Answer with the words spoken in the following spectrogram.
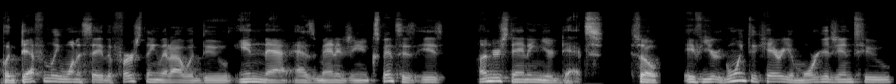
but definitely want to say the first thing that I would do in that as managing expenses is understanding your debts. So if you're going to carry a mortgage into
